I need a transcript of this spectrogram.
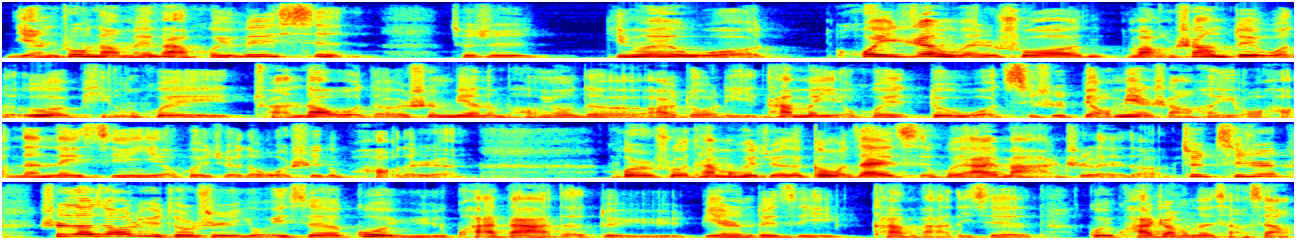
严重到没法回微信，就是因为我会认为说网上对我的恶评会传到我的身边的朋友的耳朵里，他们也会对我其实表面上很友好，但内心也会觉得我是一个不好的人。或者说他们会觉得跟我在一起会挨骂之类的，就其实社交焦虑就是有一些过于夸大的对于别人对自己看法的一些过于夸张的想象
